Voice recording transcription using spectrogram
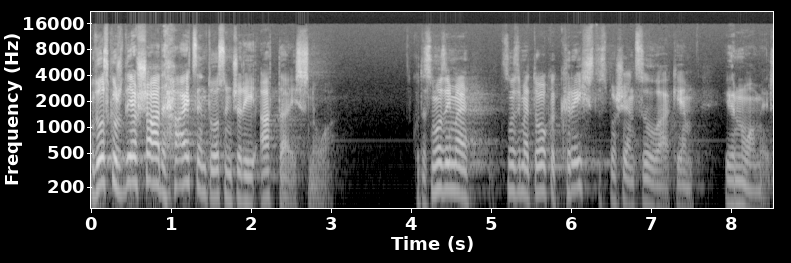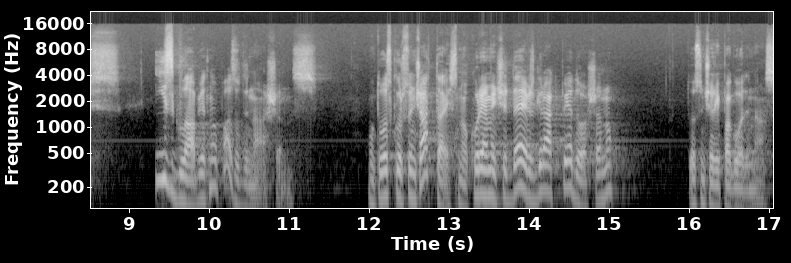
Un tos, kurus Dievs šādi aicina, tos viņš arī attaisno. Ko tas nozīmē? Tas nozīmē to, ka Kristus par šiem cilvēkiem ir nomiris, izglābjot no pazudināšanas. Un tos, kurus viņš attaisno, kuriem viņš ir devis grēku piedošanu, tos viņš arī pagodinās.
